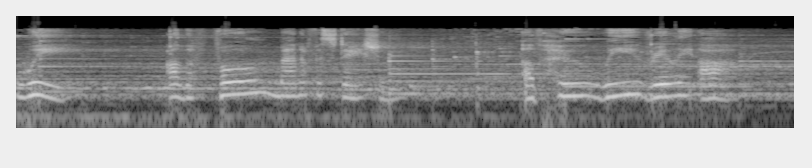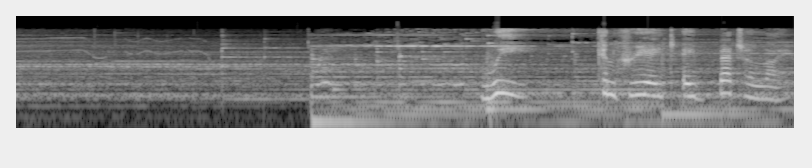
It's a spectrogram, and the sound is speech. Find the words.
We are the full manifestation of who we really are. We can create a better life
